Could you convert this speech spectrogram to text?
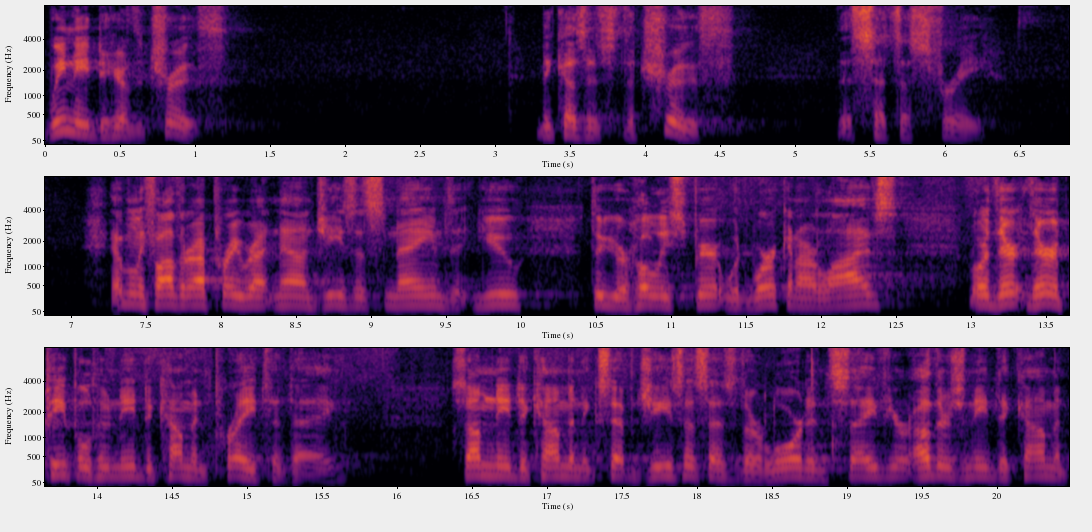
We need to hear the truth because it's the truth that sets us free. Heavenly Father, I pray right now in Jesus' name that you through your Holy Spirit would work in our lives. Lord, there, there are people who need to come and pray today. Some need to come and accept Jesus as their Lord and Savior. Others need to come and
